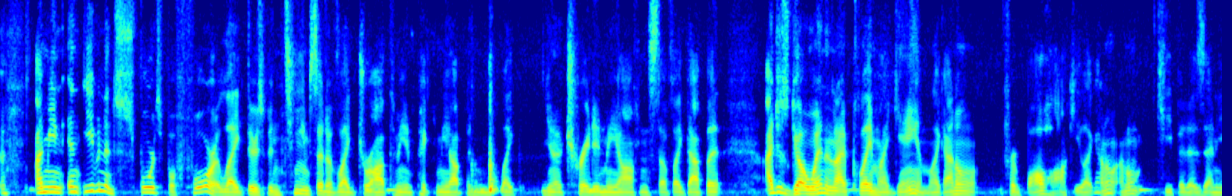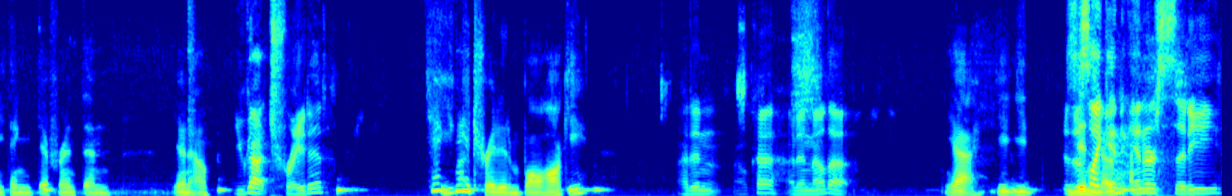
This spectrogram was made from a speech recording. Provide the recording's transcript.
I mean, and even in sports before, like, there's been teams that have like dropped me and picked me up and like, you know, traded me off and stuff like that. But I just go in and I play my game. Like, I don't for ball hockey. Like, I don't, I don't keep it as anything different than, you know, you got traded. yeah, you can get traded in ball hockey. I didn't. Okay, I didn't know that. Yeah, you, you Is this like an that. inner city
